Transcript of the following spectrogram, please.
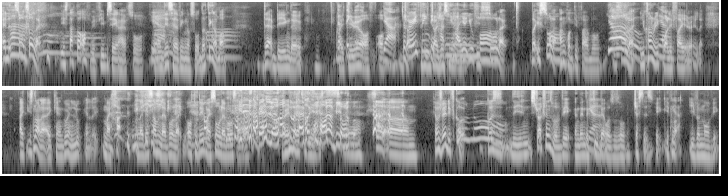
And so so like it started off with him saying I have soul. And Yeah. then this having no soul. The thing about that being the The criteria that- of, of yeah. The ju- very thing they judges hi- he me hired you is for. so like but it's so like Oh. unquantifiable. It's so like you can't really Yeah. qualify it, right? Like I, it's not like I can go and look at like my heart. like there's some level like oh today my soul levels are Very low. Very low to have today. a soul. yeah. So um, it was very difficult Oh, no. because the instructions were vague, and then the Yeah. feedback was also just as vague, if not even more vague.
